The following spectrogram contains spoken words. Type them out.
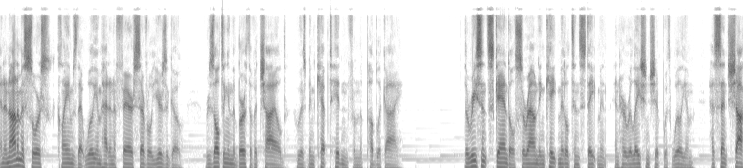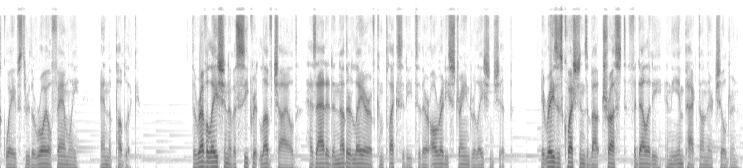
An anonymous source claims that William had an affair several years ago, resulting in the birth of a child who has been kept hidden from the public eye. The recent scandal surrounding Kate Middleton's statement and her relationship with William has sent shockwaves through the royal family and the public. The revelation of a secret love child has added another layer of complexity to their already strained relationship. It raises questions about trust, fidelity, and the impact on their children.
